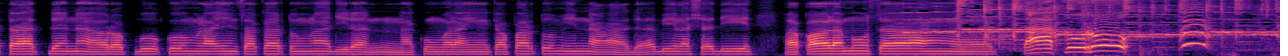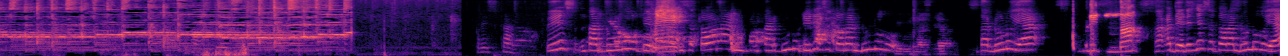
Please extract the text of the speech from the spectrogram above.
ata'adana rabbukum la in sakartum la jidannakum wa la in kafartum minna adabila syadid wa qala Musa takfuru Bis, ntar dulu, Dede eh. setoran. Ntar dulu, Dede setoran dulu. Ntar dulu ya. Mbak. Dedenya setoran dulu ya.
